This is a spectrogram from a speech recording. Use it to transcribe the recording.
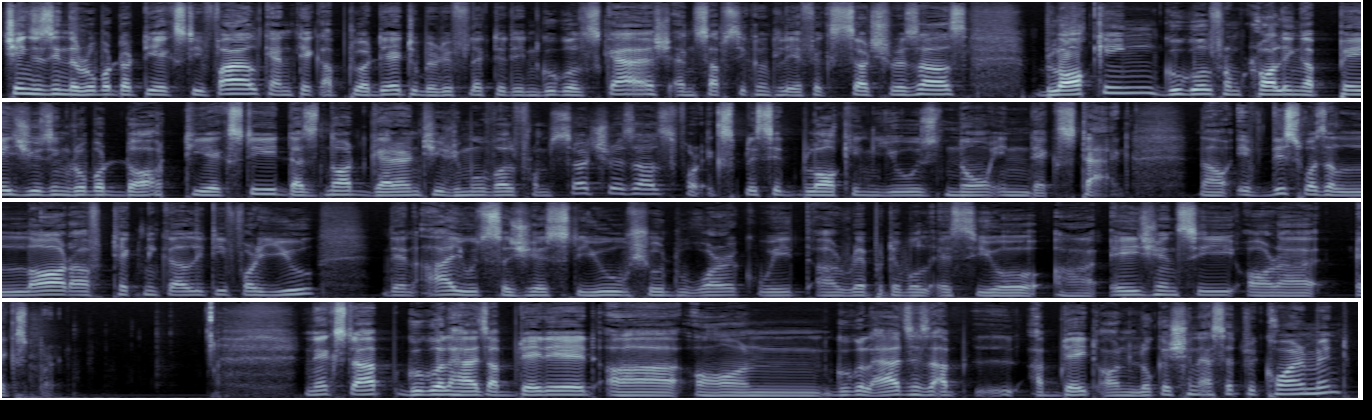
Changes in the robot.txt file can take up to a day to be reflected in Google's cache and subsequently affect search results. Blocking Google from crawling a page using robot.txt does not guarantee removal from search results. For explicit blocking, use no index tag. Now, if this was a lot of technicality for you, then I would suggest you should work with a reputable SEO uh, agency or a expert. Next up, Google has updated uh, on Google Ads has up, update on location asset requirement.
